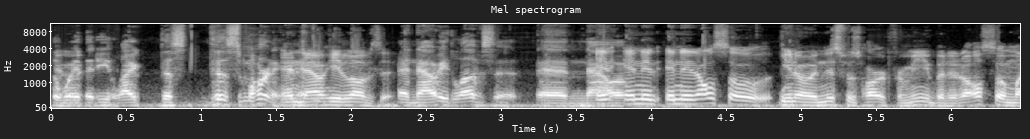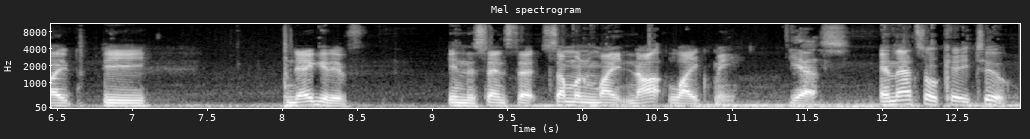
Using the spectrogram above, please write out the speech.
the way that he liked this this morning. And now he loves it. and now he loves it. And now And, and, it, and it also, you know, and this was hard for me, but it also might be negative in the sense that someone might not like me. yes, And that's okay too.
